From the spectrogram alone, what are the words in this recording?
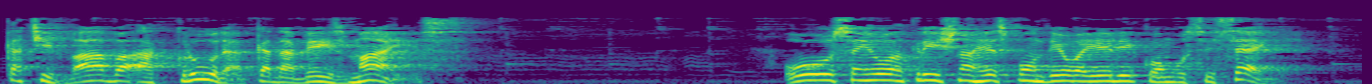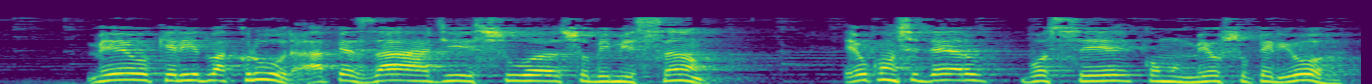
cativava Akrura cada vez mais. O Senhor Krishna respondeu a ele como se segue: Meu querido Akrura, apesar de sua submissão, eu considero você como meu superior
